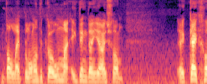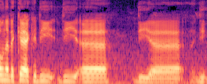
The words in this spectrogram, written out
met allerlei plannen te komen. Maar ik denk dan juist van, kijk gewoon naar de kerken die, die, die, eh, die,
